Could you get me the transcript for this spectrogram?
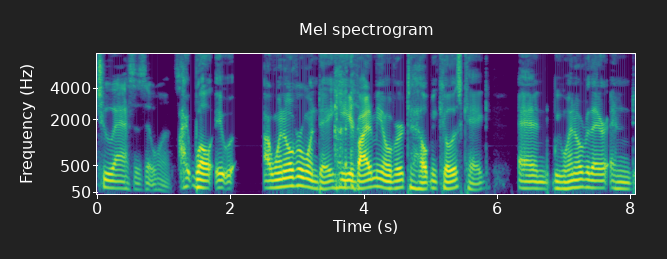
Two asses at once. I well, it. I went over one day. He invited me over to help me kill this keg, and we went over there, and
